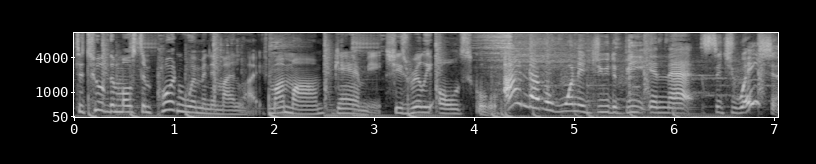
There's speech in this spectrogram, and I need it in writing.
to two of the most important women in my life. My mom, Gammy, she's really old school. I never wanted you to be in that situation.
